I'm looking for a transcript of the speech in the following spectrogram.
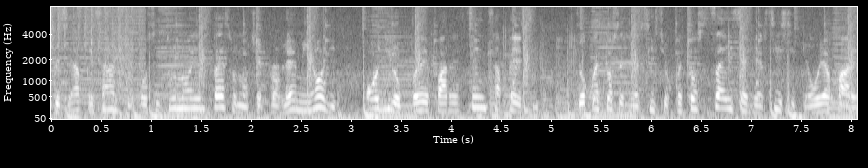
que sea pesante. O si tú no hay un peso, no hay problema. hoy hoy lo puedes hacer sin pesi. Yo estos ejercicios, estos seis ejercicios que voy a hacer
